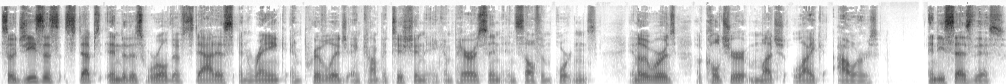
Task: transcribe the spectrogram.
So Jesus steps into this world of status and rank and privilege and competition and comparison and self importance. In other words, a culture much like ours. And he says this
